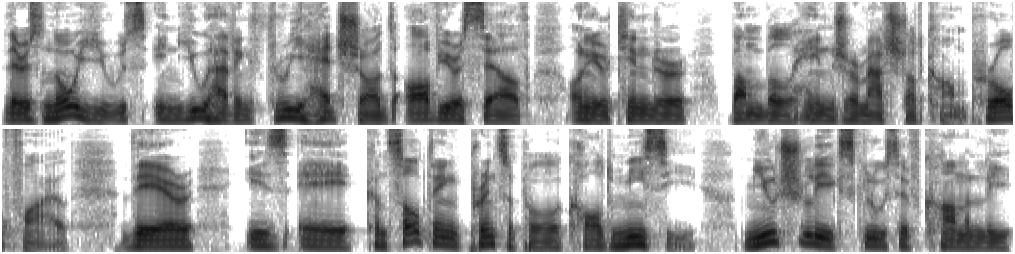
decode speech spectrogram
There is no use in you having three headshots of yourself on your Tinder, Bumble, Hinge, or Match.com profile. There is a consulting principle called MECE, mutually exclusive, commonly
